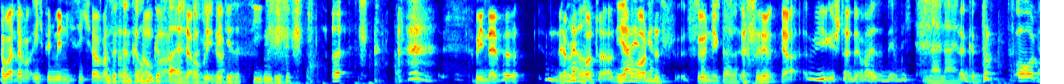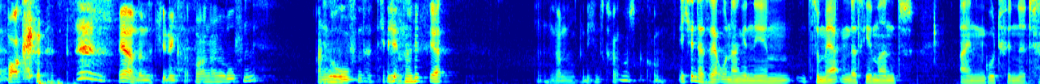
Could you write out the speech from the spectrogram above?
Aber da, war- ich bin mir nicht sicher, was bist das dann so genau war. umgefallen, Ist ja so wie, wie diese Ziegen, die. Wie Neville in Harry Neville. Potter und Ja, der ja, Orden genau. des Phönix. ja, wie Gestein der Weise nämlich. Nein, nein. Danke. Oh, Bock. Ja, und dann hat sie den Krankenwagen angerufen. Angerufen hat die den. ja. Und dann bin ich ins Krankenhaus gekommen. Ich finde das sehr unangenehm zu merken, dass jemand einen gut findet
